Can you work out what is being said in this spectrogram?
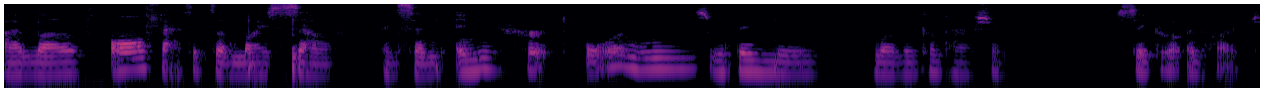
I love all facets of myself and send any hurt or wounds within me love and compassion, sacral and heart.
